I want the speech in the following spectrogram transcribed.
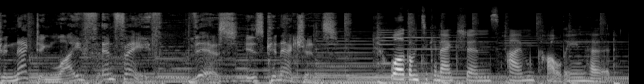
Connecting life and faith. This is Connections. Welcome to Connections. I'm Colleen Hood.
